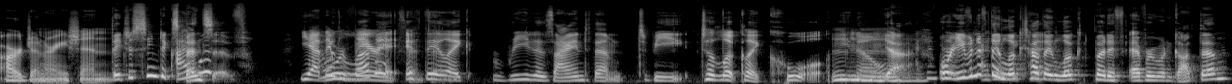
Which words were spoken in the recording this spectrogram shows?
our generation. They just seemed expensive. yeah, I they would were love very it if they like redesigned them to be to look like cool. You Mm-hmm. know? yeah. Or they- even I if they think looked how they looked, but if everyone got them,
